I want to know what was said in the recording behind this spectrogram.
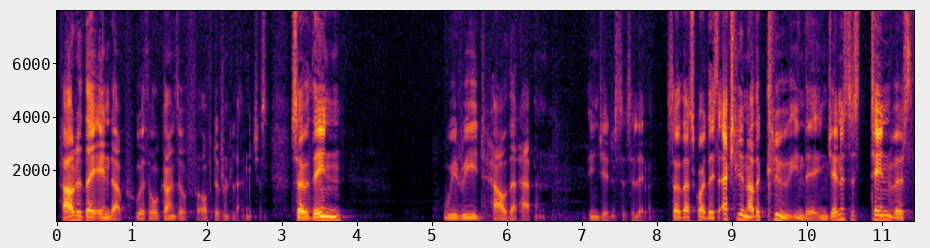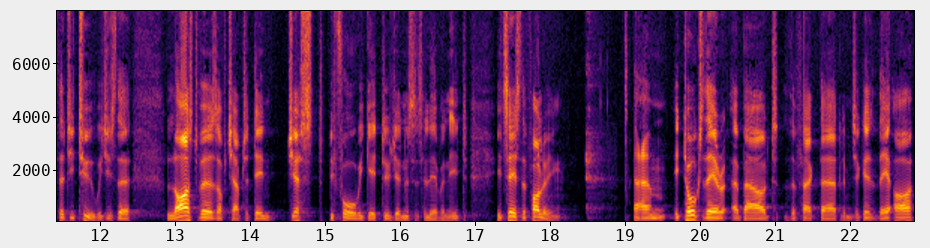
How did they end up with all kinds of, of different languages? So then we read how that happened in Genesis 11. So that's quite, there's actually another clue in there. In Genesis 10, verse 32, which is the last verse of chapter 10, just before we get to Genesis 11, it, it says the following. Um, it talks there about the fact that, let me check it, there are,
